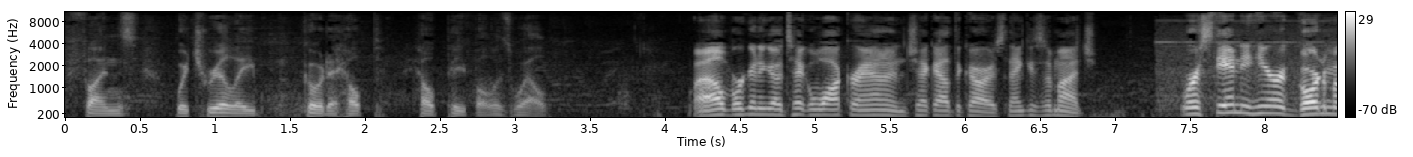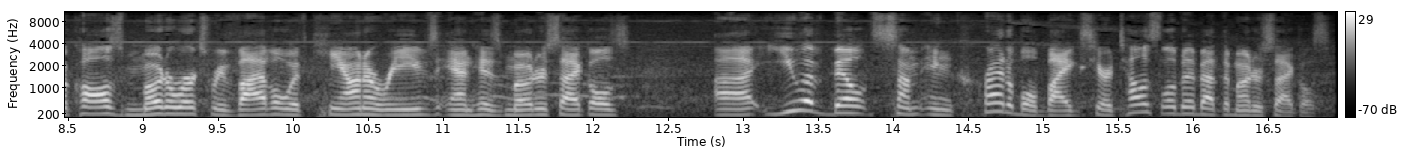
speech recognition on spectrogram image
funds, which really go to help help people as well. Well, we're going to go take a walk around and check out the cars. Thank you so much. We're standing here at Gordon McCall's Motorworks Revival with Keanu Reeves and his motorcycles. Uh, you have built some incredible bikes here. Tell us a little bit about the motorcycles.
